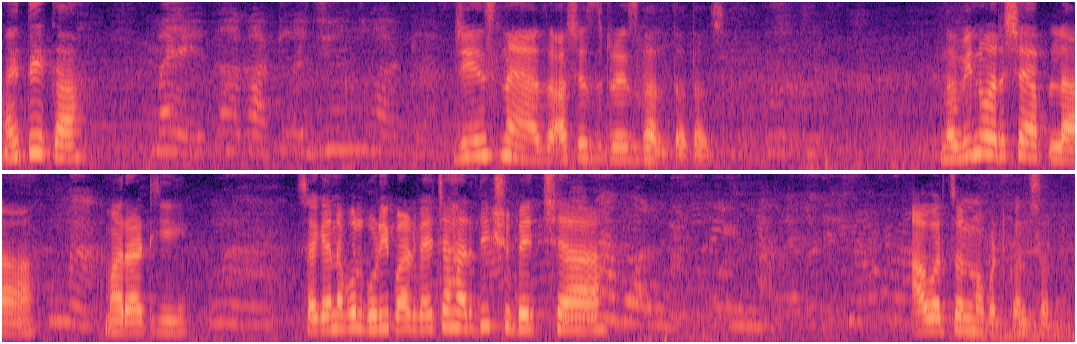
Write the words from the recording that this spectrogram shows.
माहिती आहे का? जीन्स नाही आज असेच ड्रेस घालतात आज. नवीन वर्ष आहे आपला मराठी. सगळ्यांना बोल गुढीपाडव्याच्या हार्दिक शुभेच्छा. आवर मग पटकन सगळं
